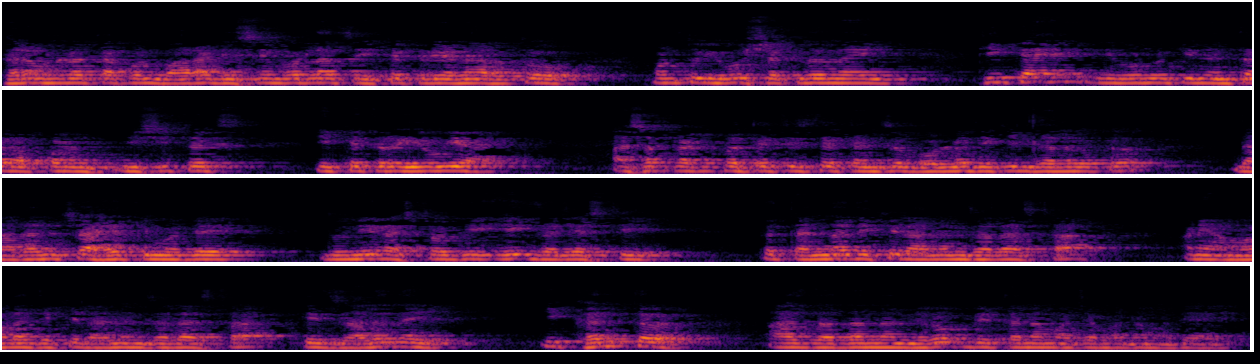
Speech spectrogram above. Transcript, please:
खरं म्हणलं तर आपण बारा डिसेंबरलाच एकत्र येणार होतो पण तो येऊ शकलो नाही. ठीक आहे निवडणुकीनंतर आपण निश्चितच एकत्र येऊया. अशा प्र- पद्धतीचं त्यांचं बोलणं देखील झालं होतं. दादांच्या हयातीमध्ये दोन्ही राष्ट्रवादी एक झाली असती तर त्यांना देखील आनंद झाला असता आणि आम्हाला देखील आनंद झाला असता. ते झालं नाही. ही खंत आज दादांना निरोप देताना माझ्या मनामध्ये आहे.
